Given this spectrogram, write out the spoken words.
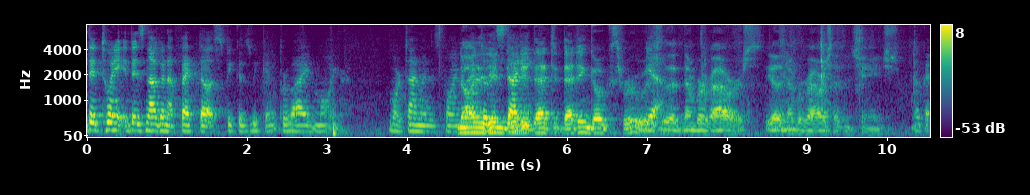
the twenty, it's not gonna affect us because we can provide more more time and it's going No, back they to the didn't, they study. did, that, that didn't go through, Yeah. it's the number of hours, the other number of hours hasn't changed. Okay,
